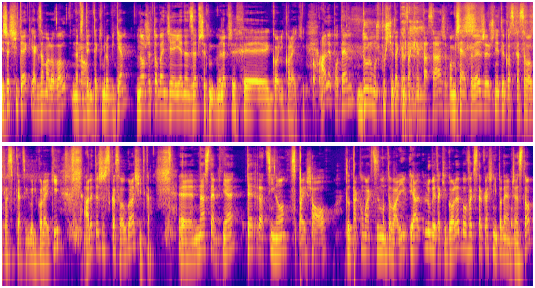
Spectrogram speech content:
że Sitek, jak zamalował, znaczy No. tym takim robikiem, no, że to będzie jeden z lepszych, lepszych yy, goli kolejki. Ale potem Durmusz puścił takiego zakrętasa, że pomyślałem sobie, że już nie tylko skasował klasyfikację goli kolejki, ale też skasował gola Sitka. E, następnie Terracino z Paixao to taką akcję zmontowali. Ja lubię takie gole, bo w Ekstraklasie nie padają często,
